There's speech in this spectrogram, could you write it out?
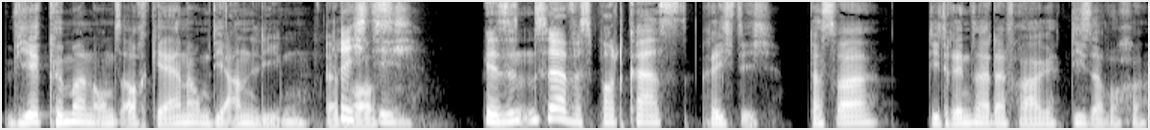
Wir kümmern uns auch gerne um die Anliegen da Richtig. Wir sind ein Service-Podcast. draußen. Richtig. Das war die Drinseiterfrage dieser Woche.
